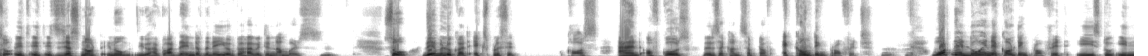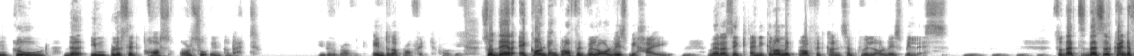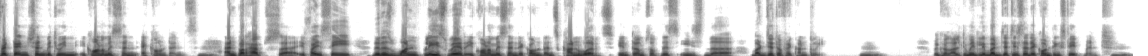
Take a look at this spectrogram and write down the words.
So it, it it's just not you know you have to at the end of the day you have to have it in numbers. Hmm. So they will look at explicit costs and of course there is a concept of accounting profit. Hmm, hmm. What they do in accounting profit is to include the implicit costs also into that into the profit. into the profit. Okay. So their accounting profit will always be high, Hmm. whereas an economic profit concept will always be less. Hmm, hmm, hmm. So that's that's a kind of a tension between economists and accountants. Hmm. And perhaps uh, if I say there is one place where economists and accountants converge in terms of this is the budget of a country, Hmm. because ultimately budget is an accounting statement. Hmm.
